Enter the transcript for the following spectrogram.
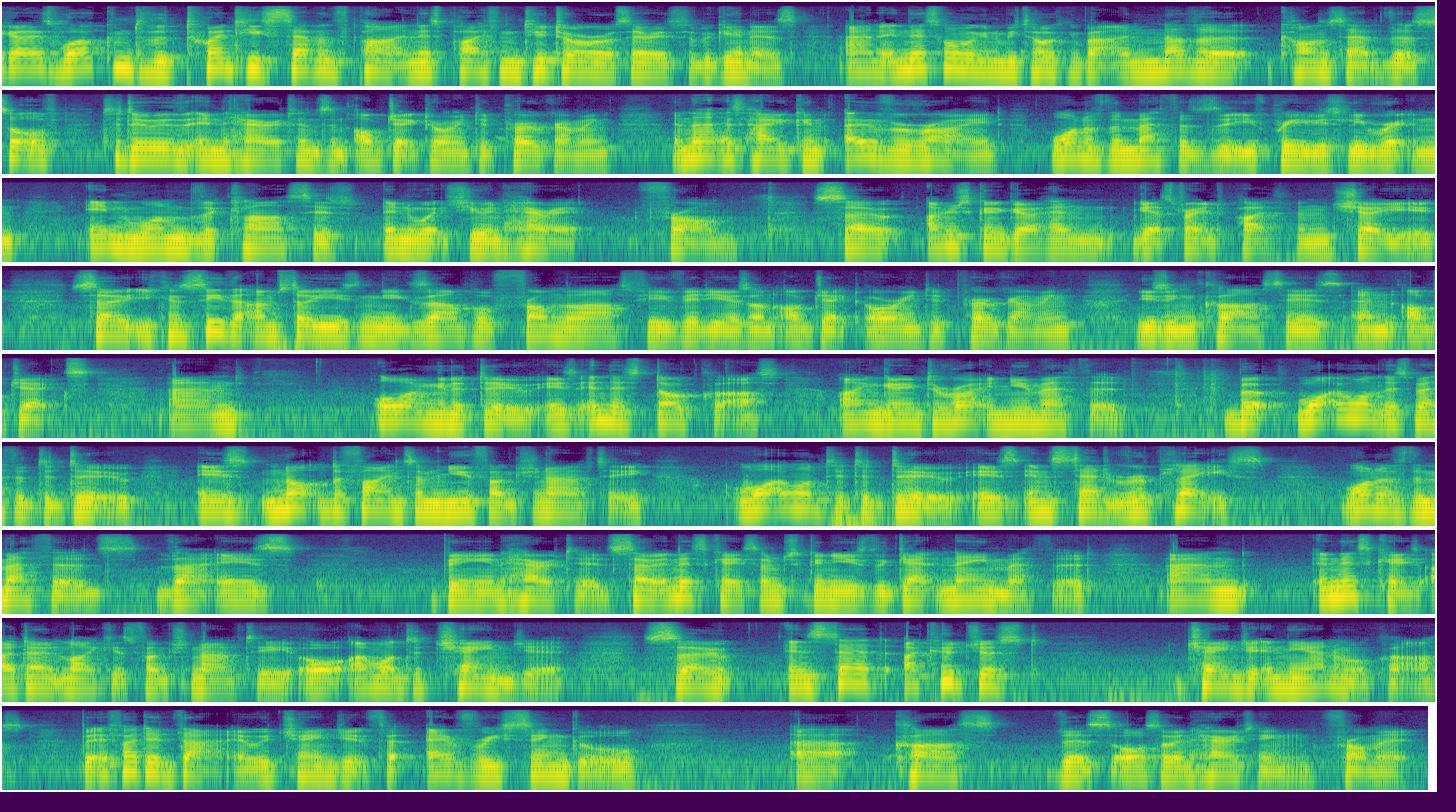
Hey guys, welcome to the 27th part in this Python tutorial series for beginners and in this one we're going to be talking about another concept that's sort of to do with inheritance and object-oriented programming and that is how you can override one of the methods that you've previously written in one of the classes in which you inherit from. So I'm just going to go ahead and get straight into Python and show you. So you can see that I'm still using the example from the last few videos on object-oriented programming using classes and objects and all I'm going to do is in this dog class I'm going to write a new method. But what I want this method to do is not define some new functionality. What I want it to do is instead replace one of the methods that is being inherited. So in this case I'm just going to use the get name method. And in this case I don't like its functionality or I want to change it. So instead I could just change it in the animal class, but if I did that, it would change it for every single uh, class that's also inheriting from it.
